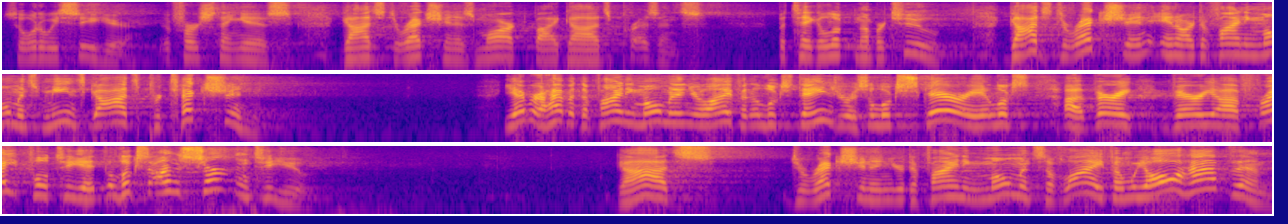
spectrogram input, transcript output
So, what do we see here? The first thing is God's direction is marked by God's presence. But take a look, number two. God's direction in our defining moments means God's protection. You ever have a defining moment in your life and it looks dangerous, it looks scary, it looks uh, very, very uh, frightful to you, it looks uncertain to you? God's direction in your defining moments of life, and we all have them.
